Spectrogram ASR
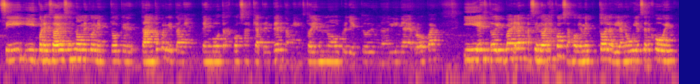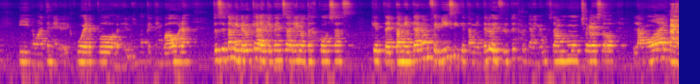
Sí, y por eso a veces no me conecto que tanto porque también tengo otras cosas que atender, también estoy en un nuevo proyecto de una línea de ropa y estoy varias, haciendo varias cosas. Obviamente toda la vida no voy a ser joven y no voy a tener el cuerpo el mismo que tengo ahora. Entonces también creo que hay que pensar en otras cosas que también te hagan feliz y que también te lo disfrutes, porque a mí me gusta mucho eso, la moda, y también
